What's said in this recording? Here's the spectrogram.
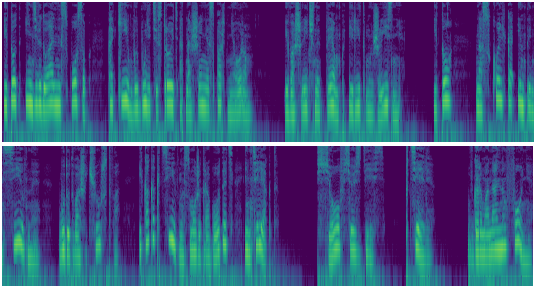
и тот индивидуальный способ, каким вы будете строить отношения с партнером, и ваш личный темп и ритм жизни, и то, насколько интенсивны будут ваши чувства и как активно сможет работать интеллект. Все-все здесь, в теле, в гормональном фоне,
